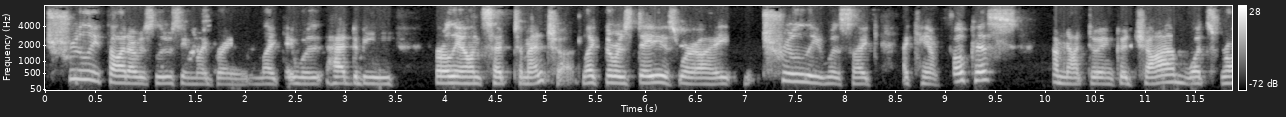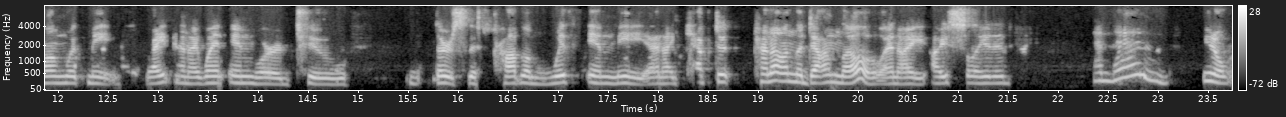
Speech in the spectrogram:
truly thought I was losing my brain. Like it was had to be early onset dementia. Like there was days where I truly was like, I can't focus. I'm not doing a good job. What's wrong with me? Right. And I went inward to there's this problem within me and I kept it kind of on the down low and I isolated. And then, you know,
